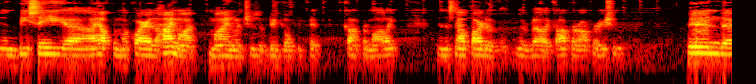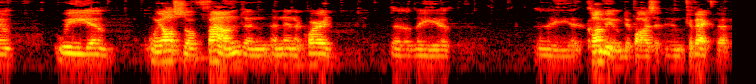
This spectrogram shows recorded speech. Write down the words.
in BC, uh, I helped them acquire the Highmont mine, which was a big open pit copper moly, and is now part of the Valley Copper operation. And uh, we um, we also found and, and then acquired uh, the the uh, Columbium deposit in Quebec that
